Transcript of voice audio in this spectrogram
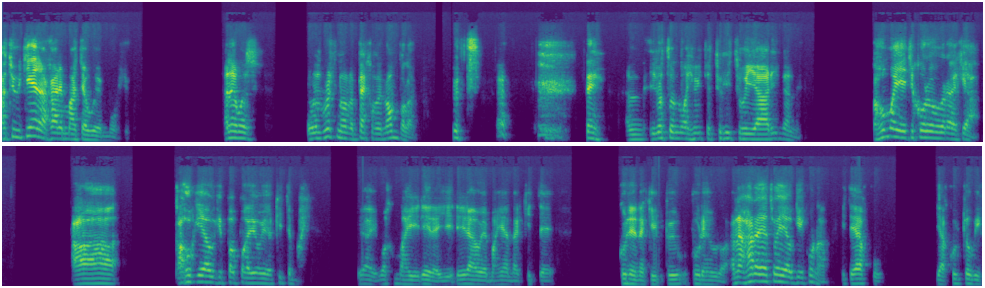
Atu i kare mai tau e mohio. And it was, it was written on the back of an envelope. i roto no hui te tuhi tuhi āri ne. Ka humai e te koro ora kia. A, ka hoki au ki papa o oia ki te mai. Iai, waku mahi i reira, i reira au e mahi ana ki te kunena ki pure huro. Ana hara ya e au ki kuna, ki te aku, i a koutou i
